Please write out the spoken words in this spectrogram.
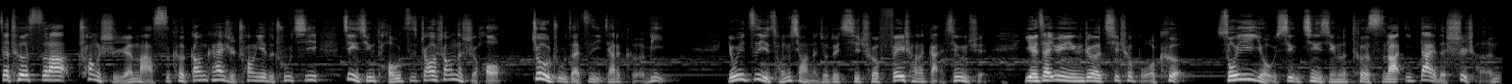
在特斯拉创始人马斯克刚开始创业的初期，进行投资招商的时候，就住在自己家的隔壁。由于自己从小呢就对汽车非常的感兴趣，也在运营着汽车博客，所以有幸进行了特斯拉一代的试乘。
